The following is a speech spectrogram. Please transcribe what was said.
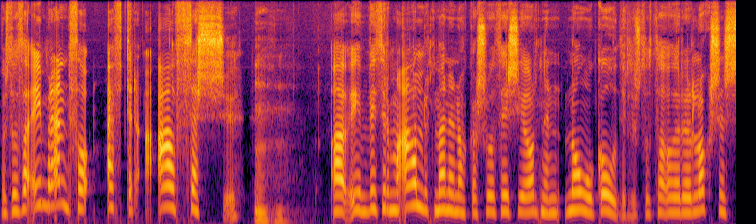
Og það eimur ennþá eftir af þessu mm að við þurfum að ala upp mennin okkar svo þeir séu orðin nógu góðir og þá eru loksins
